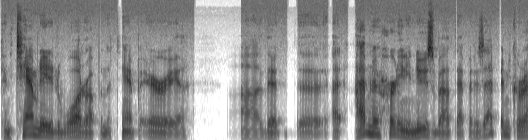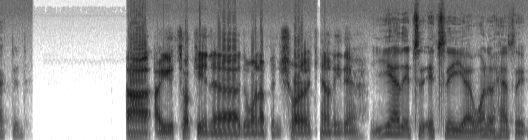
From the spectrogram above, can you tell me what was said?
contaminated water up in the Tampa area. Uh, that uh, I, I, haven't heard any news about that, but has that been corrected? Uh, are you talking uh, the one up in Charlotte County there? Yeah, it's it's the one that has the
